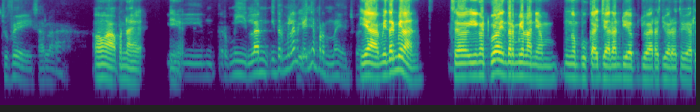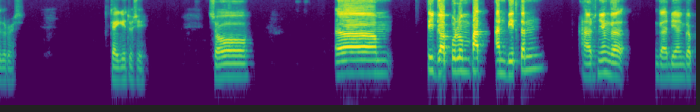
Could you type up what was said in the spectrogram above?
Juve, salah. Oh nggak pernah ya? Iya. Inter Milan, Inter Milan kayaknya pernah ya. Iya, Inter Milan. Seingat gua Inter Milan yang ngebuka jalan dia juara-juara tuh ya terus. Kayak gitu sih. So um, 34 unbeaten harusnya nggak nggak dianggap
